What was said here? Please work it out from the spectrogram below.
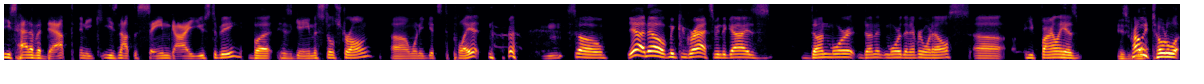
he's had to adapt and he he's not the same guy he used to be, but his game is still strong uh, when he gets to play it. Mhm. So yeah, no, I mean congrats. I mean the guy's done more done it more than everyone else. Uh he finally has He's probably one, total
